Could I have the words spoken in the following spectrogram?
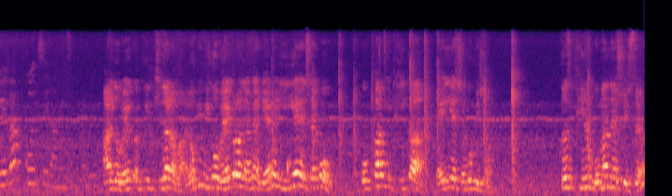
왜 바꾸지 않았어요? 아 이거 왜 그, 기다려봐. 여기 이거 왜 그러냐면 얘는 2의 제곱 곱하기 b가 a의 제곱이죠. 그래서 b는 뭐만 될 수 있어요?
